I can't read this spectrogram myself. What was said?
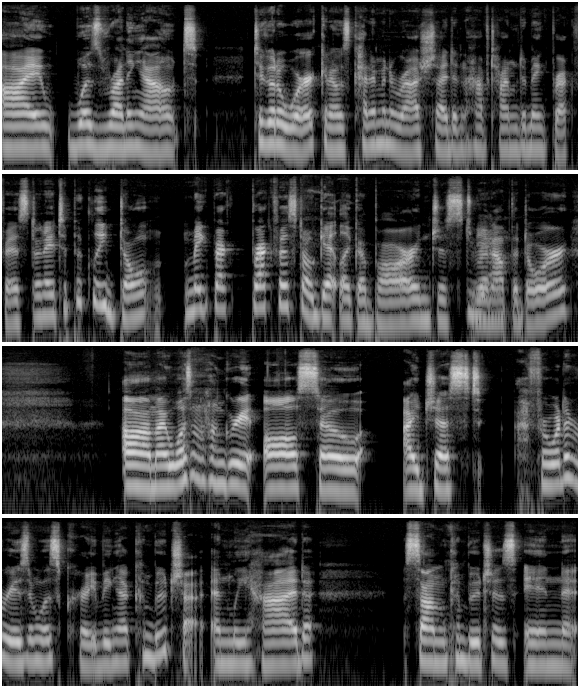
i was running out to go to work and i was kind of in a rush so i didn't have time to make breakfast and i typically don't make bre- breakfast i'll get like a bar and just run out the door um i wasn't hungry at all so i just for whatever reason was craving a kombucha and we had some kombuchas in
